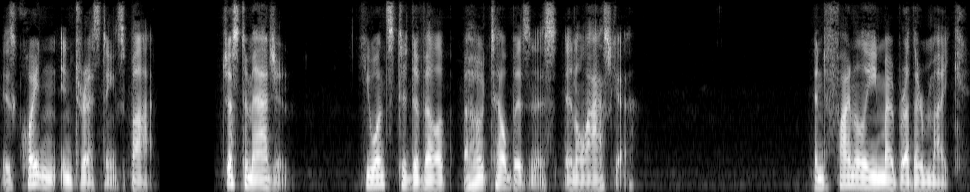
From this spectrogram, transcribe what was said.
is quite an interesting spot. Just imagine, he wants to develop a hotel business in Alaska. And finally, my brother Mike,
